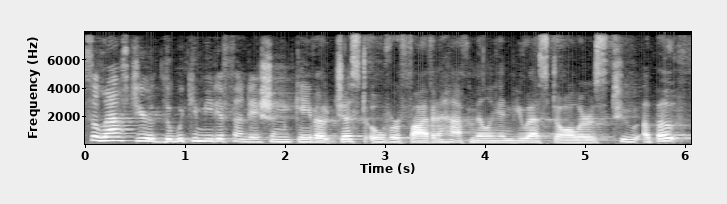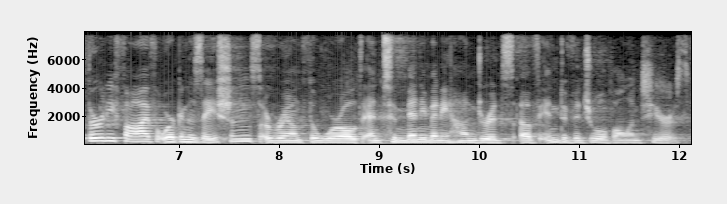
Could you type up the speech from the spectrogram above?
So last year, the Wikimedia Foundation gave out just over five and a half million US dollars to about 35 organizations around the world and to many, many hundreds of individual volunteers.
